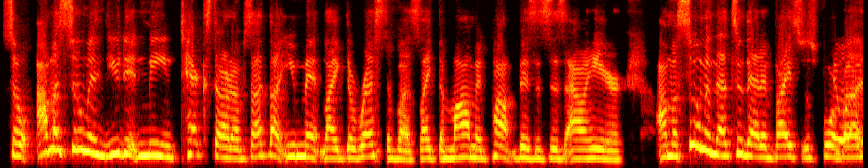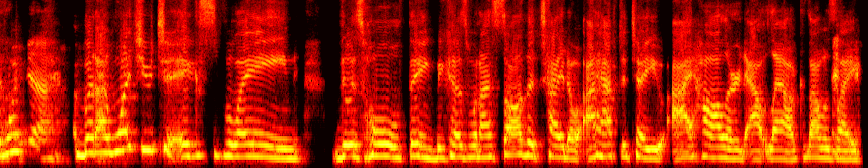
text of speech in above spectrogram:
so I'm assuming you didn't mean tech startups. I thought you meant like the rest of us, like the mom and pop businesses out here. I'm assuming that's who that advice was for. but I want, yeah. but I want you to explain this whole thing because when I saw the title, I have to tell you, I hollered out loud because I was like,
